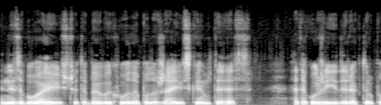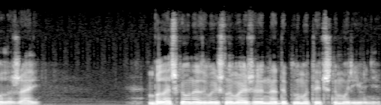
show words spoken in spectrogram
Не забувай, що тебе виховала Положаївська МТС а також її директор Положай. Балачка у нас вийшла майже на дипломатичному рівні.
